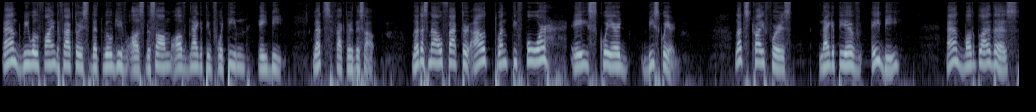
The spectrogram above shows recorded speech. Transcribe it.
and we will find the factors that will give us the sum of negative 14ab. Let's factor this out. Let us now factor out 24a squared b squared. Let's try first negative ab and multiply this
